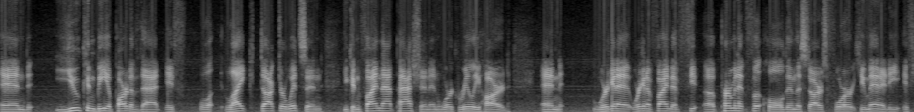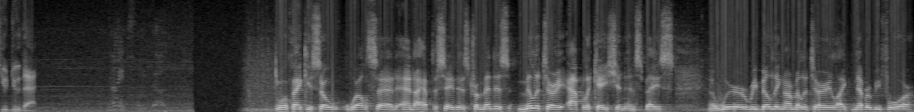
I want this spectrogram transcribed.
and you can be a part of that if, like Dr. Whitson, you can find that passion and work really hard. And we're gonna we're gonna find a, a permanent foothold in the stars for humanity if you do that. Well, thank you. So well said. And I have to say, there's tremendous military application in space. Uh, we're rebuilding our military like never before.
